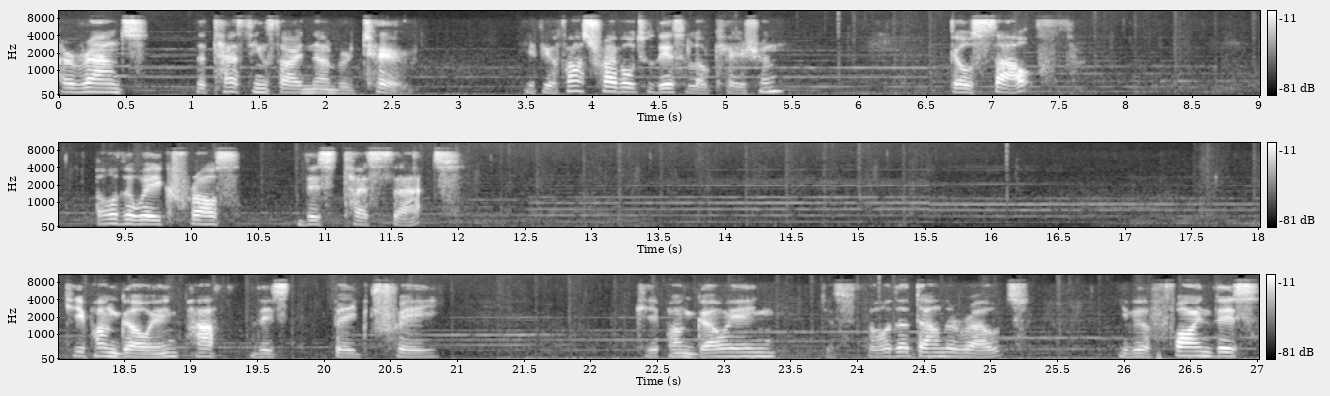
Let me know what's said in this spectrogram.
around the testing site number 2. If you fast travel to this location, go south all the way across this test set. Keep on going past this big tree. Keep on going, just further down the road. You will find this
